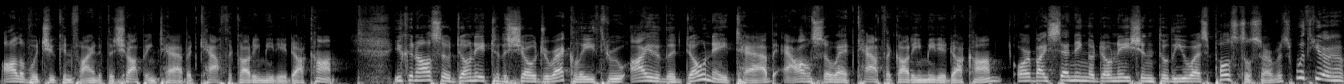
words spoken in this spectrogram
all of which you can find at the shopping tab at CatholicAudiomedia.com. You can also donate to the show directly through either the Donate tab, also at CatholicAudiomedia.com, or by sending a donation through the U.S. Postal Service with your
